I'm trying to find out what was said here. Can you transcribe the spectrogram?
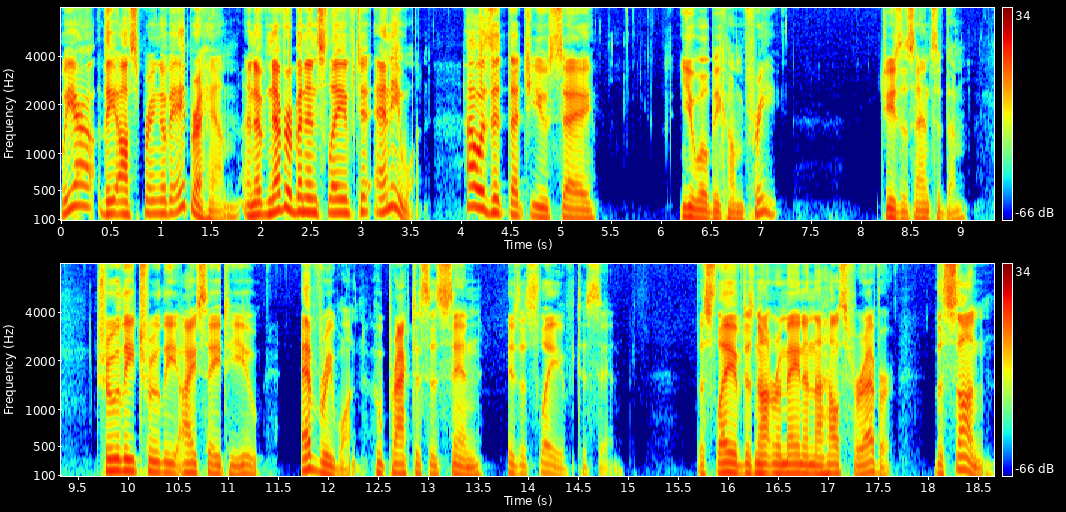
We are the offspring of Abraham, and have never been enslaved to anyone. How is it that you say, You will become free? Jesus answered them, Truly, truly, I say to you, Everyone who practices sin is a slave to sin. The slave does not remain in the house forever, the Son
